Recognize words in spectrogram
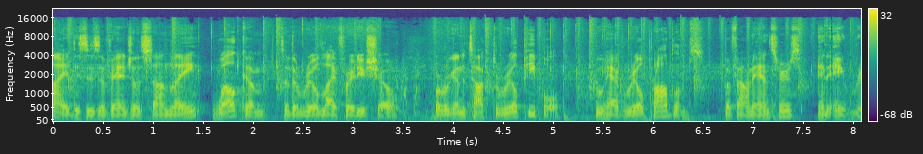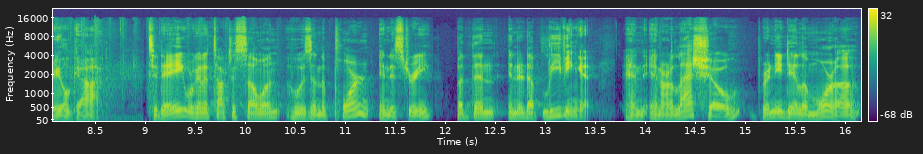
Hi, this is Evangelist Anh Le. Welcome to the Real Life Radio Show, where we're going to talk to real people who had real problems but found answers in a real God. Today, we're going to talk to someone who was in the porn industry but then ended up leaving it. And in our last show, Brittni De La Mora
